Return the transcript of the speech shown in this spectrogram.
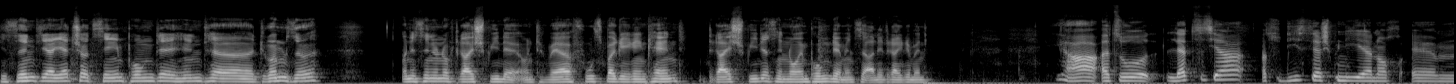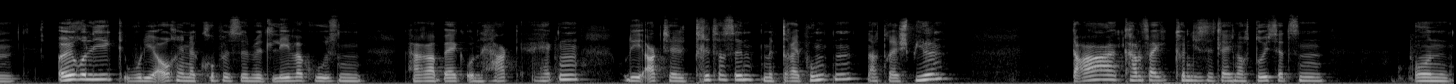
die sind ja jetzt schon 10 Punkte hinter Drümsel und es sind nur noch drei Spiele. Und wer Fußballregeln kennt, drei Spiele sind neun Punkte, wenn sie alle drei gewinnen. Ja, also letztes Jahr, also dieses Jahr spielen die ja noch ähm, Euroleague, wo die auch in der Gruppe sind mit Leverkusen, Karabakh und Hecken, wo die aktuell Dritter sind mit drei Punkten nach drei Spielen. Da kann vielleicht können die sich gleich noch durchsetzen und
